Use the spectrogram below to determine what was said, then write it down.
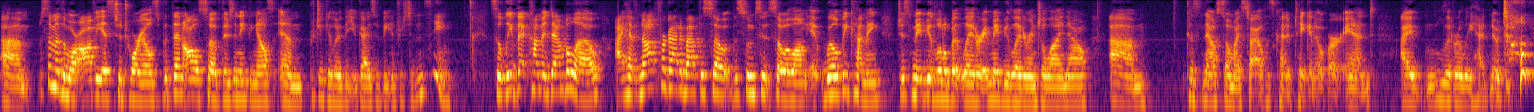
um, some of the more obvious tutorials, but then also if there's anything else in particular that you guys would be interested in seeing. So leave that comment down below. I have not forgot about the sew the swimsuit sew along. It will be coming, just maybe a little bit later. It may be later in July now, because um, now Sew My Style has kind of taken over and I literally had no time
